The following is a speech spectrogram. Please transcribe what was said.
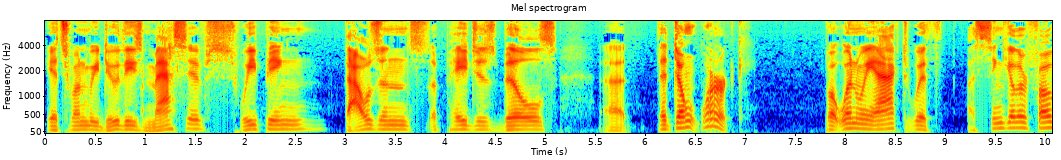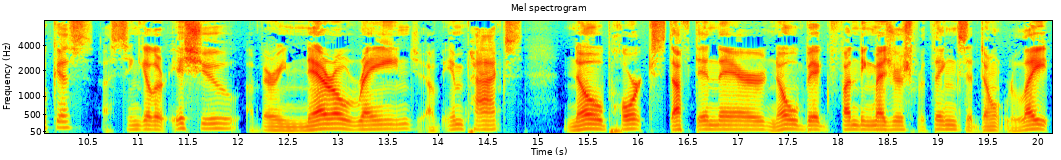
It's when we do these massive, sweeping, thousands of pages bills uh, that don't work. But when we act with a singular focus, a singular issue, a very narrow range of impacts, no pork stuffed in there, no big funding measures for things that don't relate,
